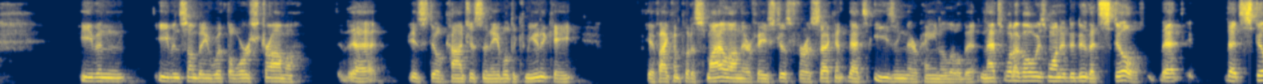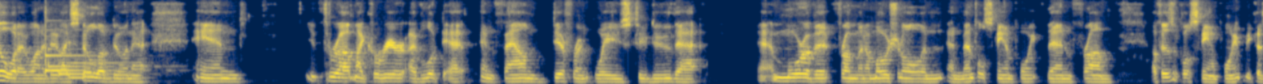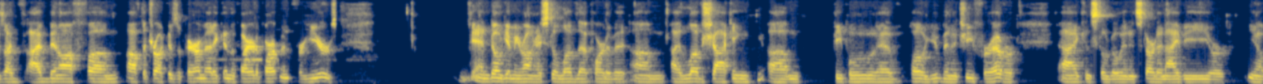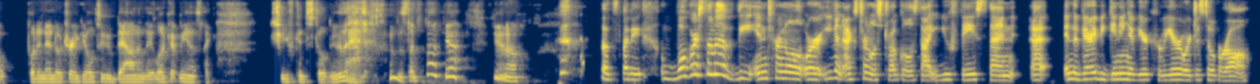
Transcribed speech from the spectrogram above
even even somebody with the worst trauma that is still conscious and able to communicate if I can put a smile on their face just for a second, that's easing their pain a little bit. And that's what I've always wanted to do. That's still that that's still what I want to do. I still love doing that. And throughout my career, I've looked at and found different ways to do that uh, more of it from an emotional and, and mental standpoint than from a physical standpoint because I've I've been off um, off the truck as a paramedic in the fire department for years. And don't get me wrong, I still love that part of it. Um, I love shocking um, people who have, oh, you've been a chief forever. I can still go in and start an IV or you know put an endotracheal tube down, and they look at me and it's like, chief can still do that. it's like, oh yeah, you know. That's funny. What were some of the internal or even external struggles that you faced then at, in the very beginning of your career or just overall?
